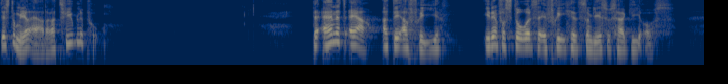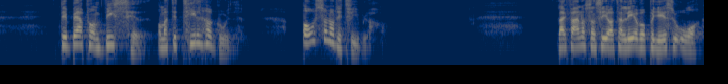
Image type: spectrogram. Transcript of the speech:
desto mere er der at tvivle på. Det andet er, at det er frie. I den forståelse af frihed, som Jesus har givet os. Det bærer på en vidshed om, at det tilhører Gud. Også når det tvivler. Leif Andersen siger, at han lever på Jesu ord.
